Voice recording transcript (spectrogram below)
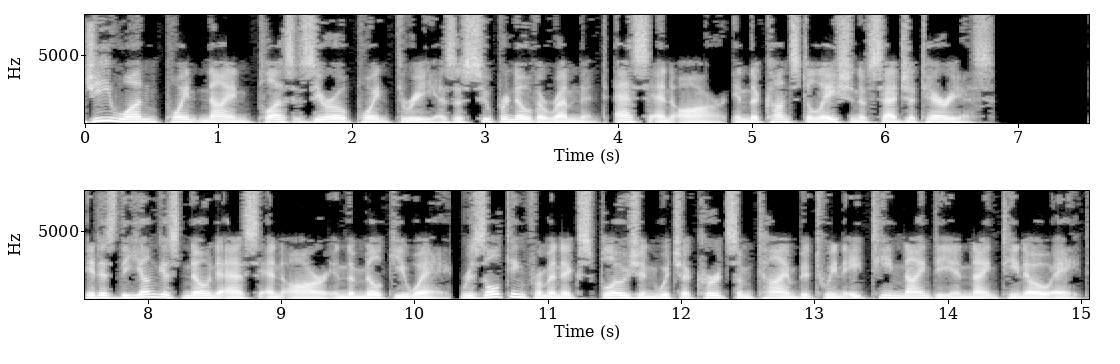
G1.9 plus 0.3 is a supernova remnant in the constellation of Sagittarius. It is the youngest known SNR in the Milky Way, resulting from an explosion which occurred some time between 1890 and 1908.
